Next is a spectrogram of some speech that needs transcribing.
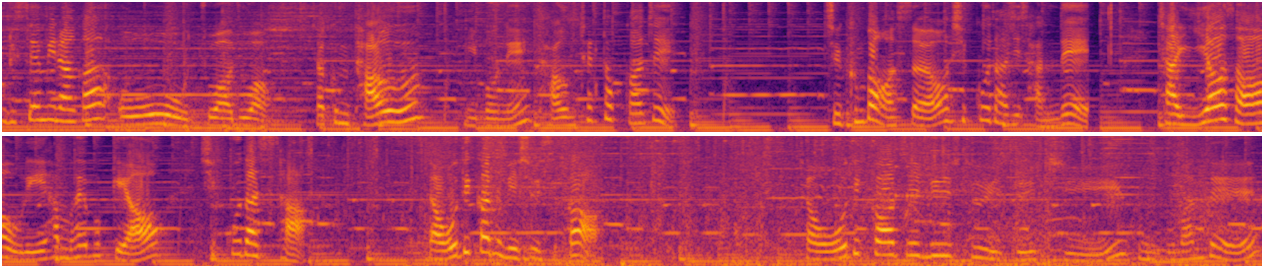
우리 세미라가, 오, 좋아, 좋아. 자, 그럼 다음, 이번에, 다음 챕터까지. 지금 금방 왔어요. 19-4인데. 자, 이어서 우리 한번 해볼게요. 19-4. 자, 어디까지 밀 수 있을까? 자, 어디까지 밀 수 있을지 궁금한데.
